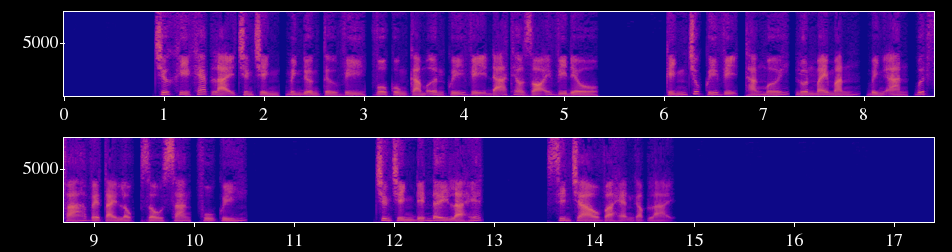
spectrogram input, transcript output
Trước khi khép lại chương trình, Minh Đường Tử Vi vô cùng cảm ơn quý vị đã theo dõi video. Kính chúc quý vị tháng mới luôn may mắn, bình an, bứt phá về tài lộc, giàu sang, phú quý. Chương trình đến đây là hết. Xin chào và hẹn gặp lại.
